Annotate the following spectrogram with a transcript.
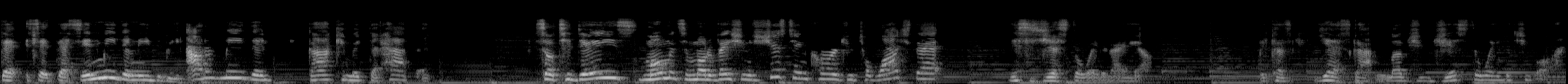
that that's in me that need to be out of me, then God can make that happen. So today's moments of motivation is just to encourage you to watch that. This is just the way that I am. Because yes, God loves you just the way that you are.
